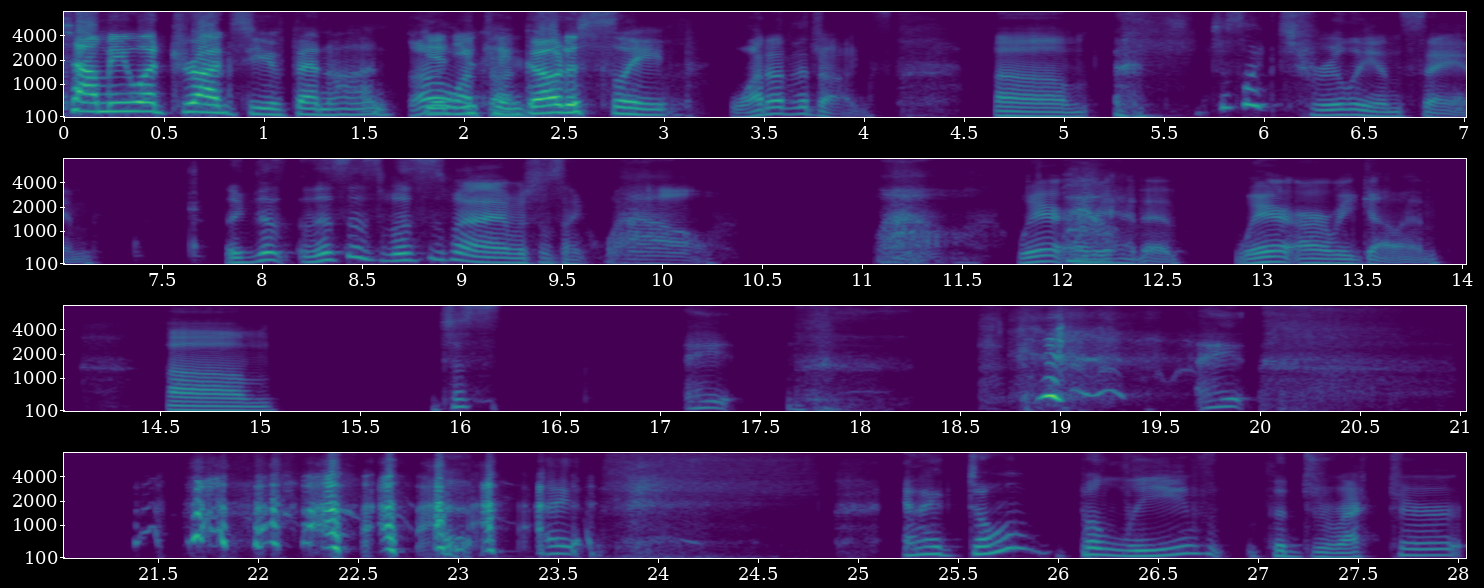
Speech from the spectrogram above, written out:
tell me what drugs you've been on, Oh, and you can drugs? go to sleep. what are the drugs? Um just like truly insane. Like this this is this is when i was just like wow. Wow. Where are we headed? Where are we going? Um just I, I, I and i don't believe the director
